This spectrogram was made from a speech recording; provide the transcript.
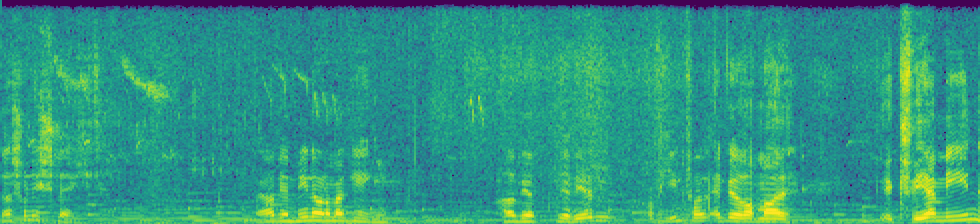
Das ist schon nicht schlecht. Ja, wir mähen auch noch mal gegen. Aber wir, wir werden auf jeden Fall entweder noch mal äh, quermähen,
